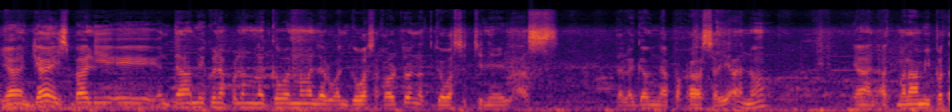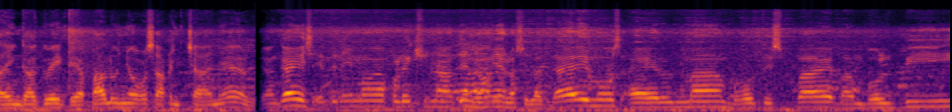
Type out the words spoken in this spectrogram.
Yan guys, bali eh, ang dami ko na palang nagawa mga laruan gawa sa karton at gawa sa tsinelas. Talagang napakasaya, no? Yan, at marami pa tayong gagawin. Kaya follow nyo ako sa aking channel. Yan guys, ito na yung mga collection natin. No? Yan, no? sila Dimos, Iron Man, Voltes 5, Bumblebee,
